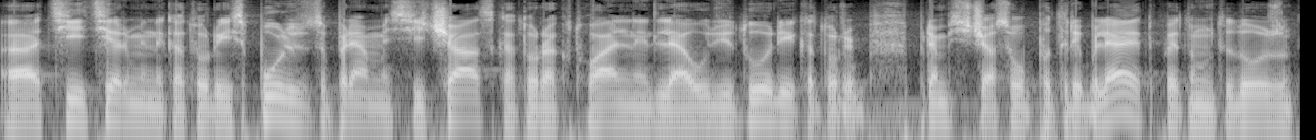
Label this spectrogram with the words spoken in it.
а, те термины, которые используются прямо сейчас, которые актуальны для аудитории, которые прямо сейчас его потребляет, поэтому ты должен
